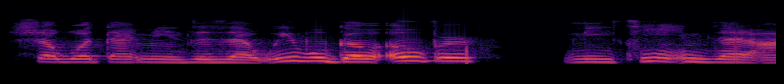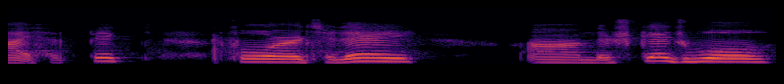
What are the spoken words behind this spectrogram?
So what that means is that we will go over the teams that I have picked for today, um, their schedule,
